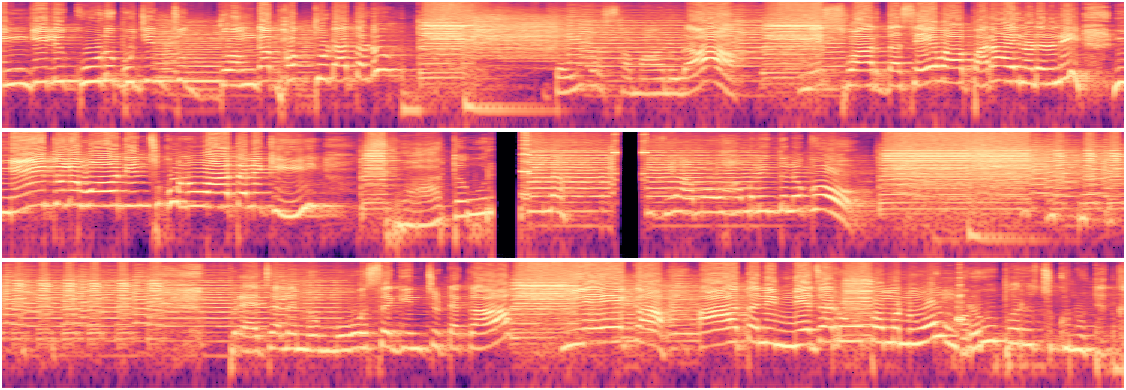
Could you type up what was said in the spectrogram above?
ఎంగిలి కూడు భుజించు దొంగ భక్తుడతడు. దైవ సమానుడా నిస్వార్థ సేవా పరాయణుడని నీతులు బోధించుకును అతనికి. స్వార్థ ఊరిన ప్రజలను మోసగించుటక లేక అతని నిజ రూపమును మరువుపరుచుకునుటక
